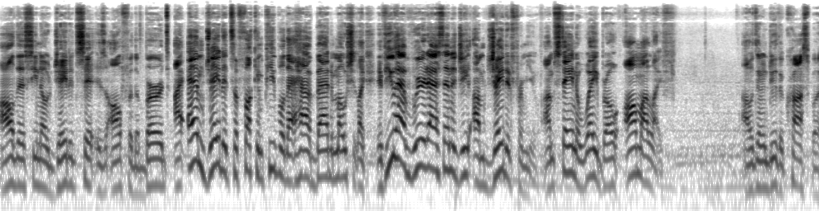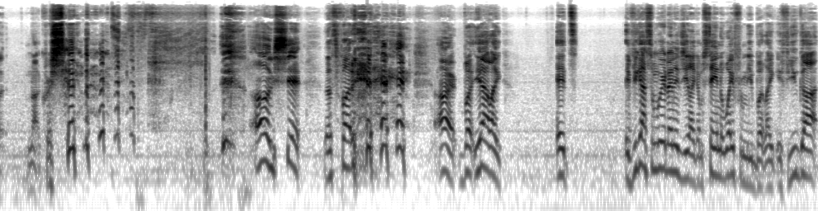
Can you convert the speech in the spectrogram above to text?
all this, you know, jaded shit is all for the birds. I am jaded to fucking people that have bad emotions. Like, if you have weird ass energy, I'm jaded from you. I'm staying away, bro, all my life. I was gonna do the cross, but I'm not Christian. oh shit, that's funny. all right, but yeah, like, it's if you got some weird energy, like I'm staying away from you, but like if you got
